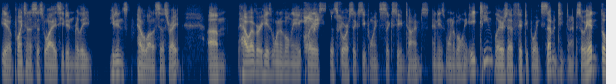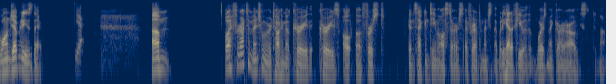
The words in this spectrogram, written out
you know points and assist wise, he didn't really he didn't have a lot of assists, right? Um, however, he is one of only eight players to score 60 points 16 times, and he's one of only 18 players to have 50 points 17 times. So he had the longevity is there. Yeah. Um, Oh, I forgot to mention when we were talking about Kurri that Kurri's all, uh, first and second team All Stars. I forgot to mention that, but he had a few of them. Whereas Mike Gartner obviously did not.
